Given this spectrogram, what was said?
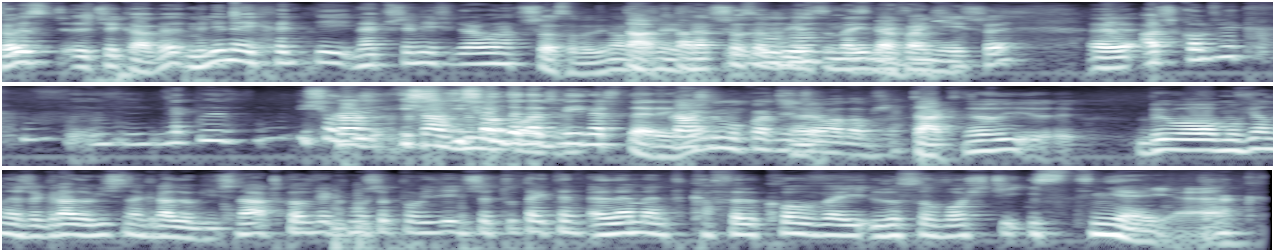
to jest y, ciekawe. Mnie najchętniej, najprzyjemniej się grało na trzy osoby. Mam Tak, wrażenie, że tak. na trzy osoby Mhm. jest to naj, Zgadzam się. E, aczkolwiek jakby i siądę, i, i siądę na dwie i na cztery. W nie? każdym układzie działa dobrze. Tak, no, y, było mówione, że gra logiczna, gra logiczna, aczkolwiek muszę powiedzieć, że tutaj ten element kafelkowej losowości istnieje. Tak.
